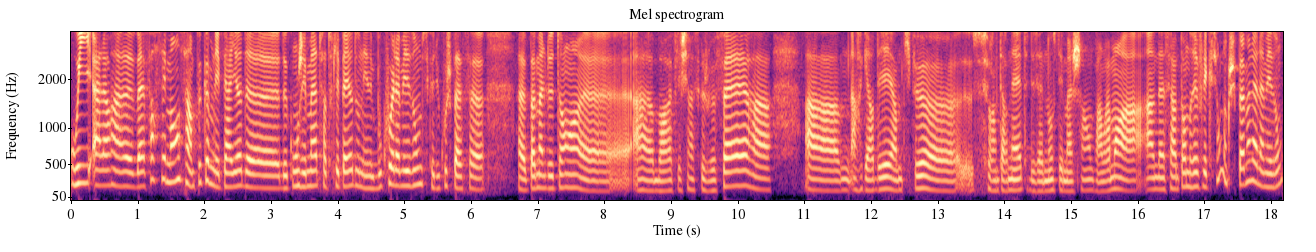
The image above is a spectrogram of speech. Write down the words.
Oui, alors euh, bah, forcément, c'est un peu comme les périodes euh, de congé mat, enfin toutes les périodes où on est beaucoup à la maison, parce que du coup, je passe euh, pas mal de temps euh, à bah, réfléchir à ce que je veux faire, à, regarder un petit peu sur Internet des annonces, des machins, enfin vraiment, c'est un temps de réflexion, donc je suis pas mal à la maison.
